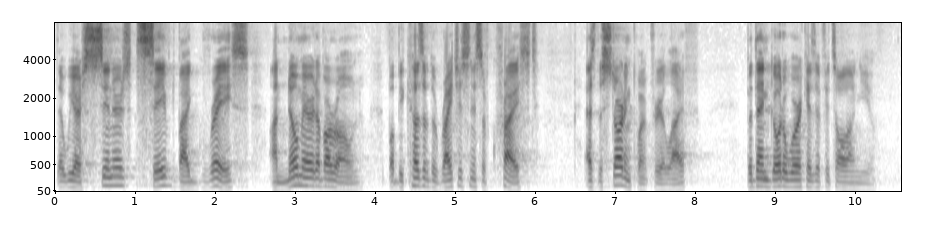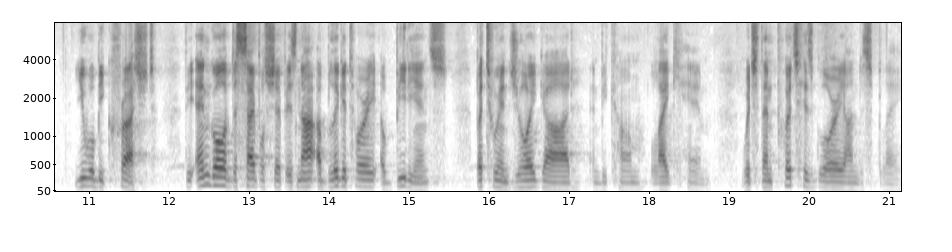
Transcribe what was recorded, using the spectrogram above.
that we are sinners saved by grace on no merit of our own, but because of the righteousness of Christ as the starting point for your life, but then go to work as if it's all on you. You will be crushed. The end goal of discipleship is not obligatory obedience, but to enjoy God and become like Him, which then puts His glory on display.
